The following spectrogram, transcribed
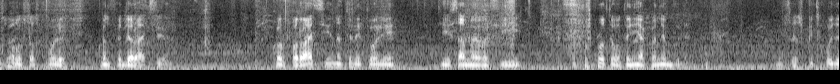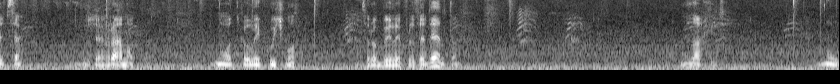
Пожалуйста, створюють конфедерацію корпорацій на території тієї самої Росії. Супротиву то ніякого не буде. Ну, Все ж підходиться дуже грамотно. Ну от коли Кучму зробили президентом, захід. Ну, в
